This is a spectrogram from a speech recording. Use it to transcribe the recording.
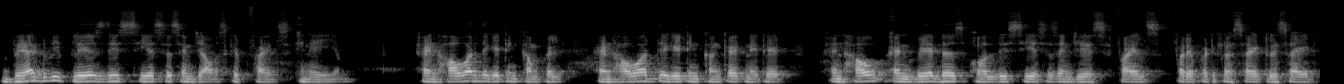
where do we place these CSS and JavaScript files in AEM? And how are they getting compiled? And how are they getting concatenated? And how and where does all these CSS and JS files for a particular site reside?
